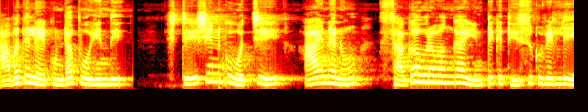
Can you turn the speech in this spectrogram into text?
అవధి లేకుండా పోయింది. స్టేషన్కు వచ్చి ఆయనను సగౌరవంగా ఇంటికి తీసుకువెళ్ళి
